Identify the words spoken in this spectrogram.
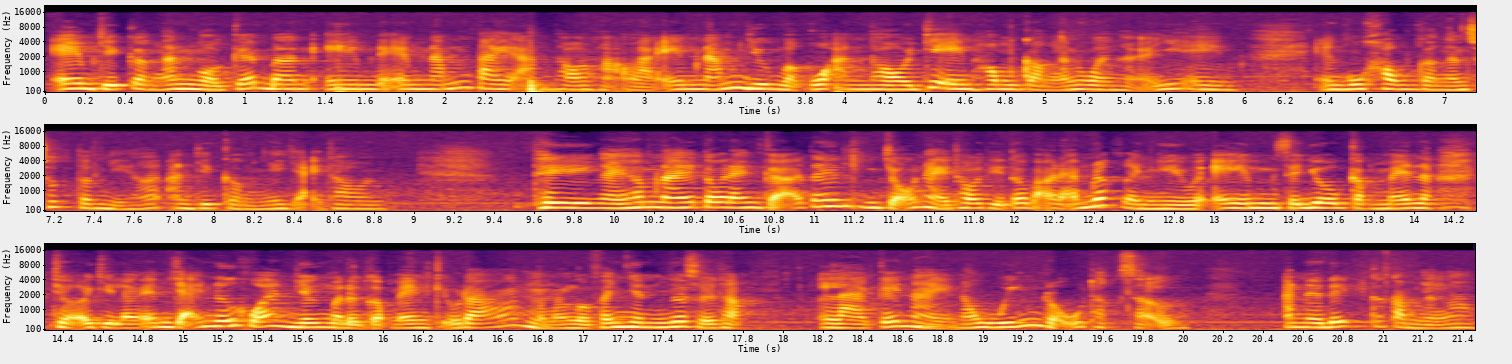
Em chỉ cần anh ngồi kế bên em để em nắm tay anh thôi, hoặc là em nắm dương vật của anh thôi, chứ em không cần anh quan hệ với em. Em cũng không cần anh xuất tinh gì hết. Anh chỉ cần như vậy thôi thì ngày hôm nay tôi đang kể tới chỗ này thôi thì tôi bảo đảm rất là nhiều em sẽ vô comment là, trời ơi, chị là em chảy nước quá, nhưng mà được comment kiểu đó mà mọi người phải nhìn với sự thật là cái này nó quyến rũ thật sự. Anh edit có công nhận không?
